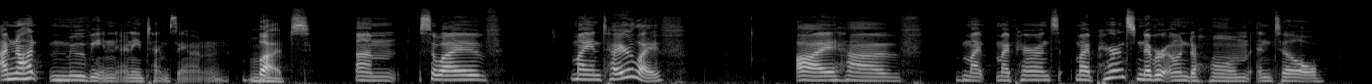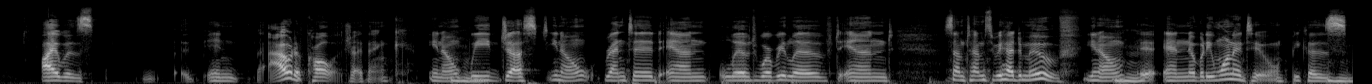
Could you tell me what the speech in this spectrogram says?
I'm not moving anytime soon. But, um, so I've, my entire life, I have, my, my parents, my parents never owned a home until I was in out of college i think you know mm-hmm. we just you know rented and lived where we lived and sometimes we had to move you know mm-hmm. i- and nobody wanted to because mm-hmm.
